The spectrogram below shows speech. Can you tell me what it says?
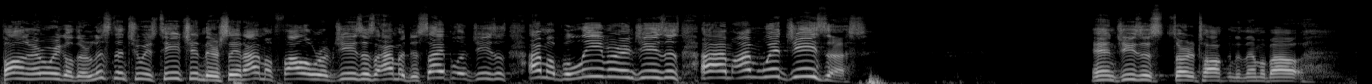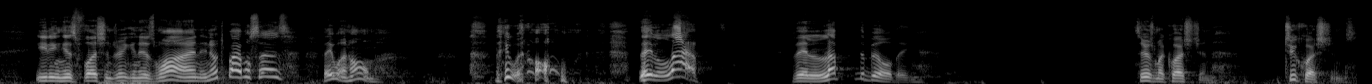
following him everywhere he goes. They're listening to his teaching. They're saying, I'm a follower of Jesus. I'm a disciple of Jesus. I'm a believer in Jesus. I'm, I'm with Jesus. And Jesus started talking to them about eating his flesh and drinking his wine. And you know what the Bible says? They went home. they went home. they left. They left the building. So here's my question Two questions.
